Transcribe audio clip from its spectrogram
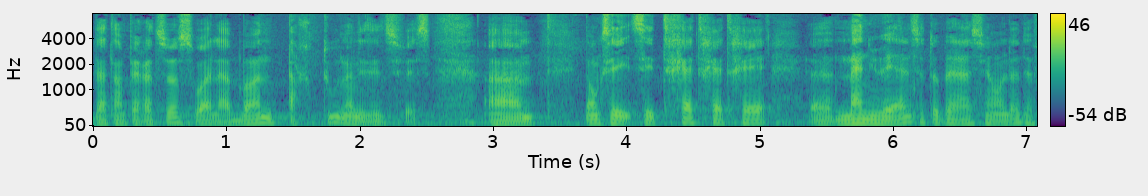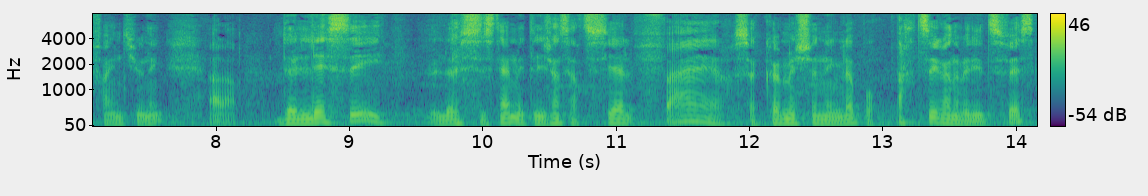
la température soit la bonne partout dans les édifices. Euh, donc, c'est très, très, très euh, manuel, cette opération-là de fine-tuning. Alors, de laisser le système d'intelligence artificielle faire ce commissioning-là pour partir un nouvel édifice,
